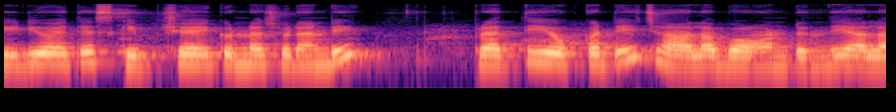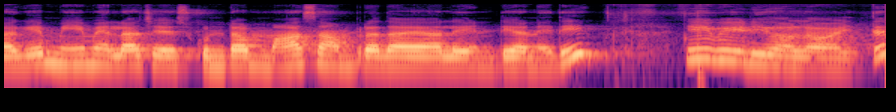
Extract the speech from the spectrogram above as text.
వీడియో అయితే స్కిప్ చేయకుండా చూడండి. ప్రతి ఒక్కటి చాలా బాగుంటుంది. అలాగే మేము ఎలా చేసుకుంటాం మా సాంప్రదాయాలు ఏంటి అనేది ఈ వీడియోలో అయితే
